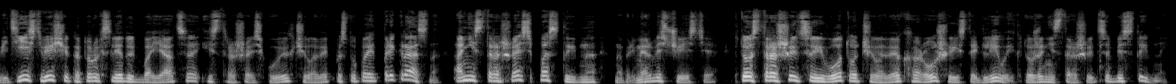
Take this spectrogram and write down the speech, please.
Ведь есть вещи, которых следует бояться, и, страшась коих, человек поступает прекрасно, а не страшась постыдно, например, бесчестия. Кто страшится его, тот человек хороший и стыдливый, кто же не страшится бесстыдный.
